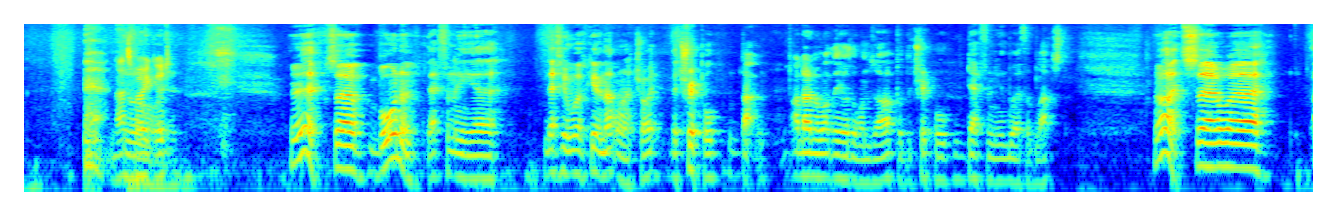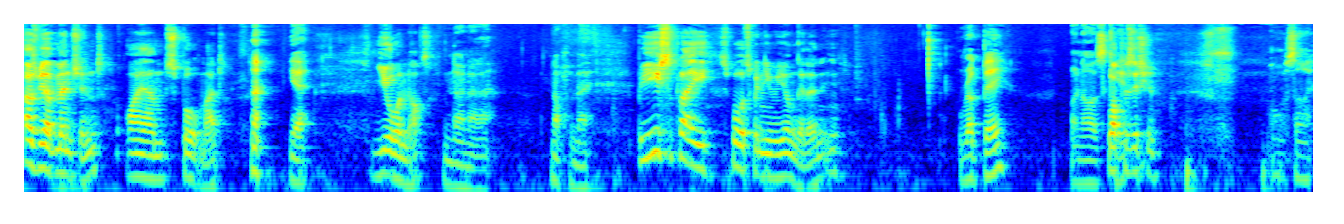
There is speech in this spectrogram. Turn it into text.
that's very Oh, good. Yeah, so Bornem definitely, uh, definitely worth giving that one a try. The triple, that I don't know what the other ones are, but the triple definitely worth a blast. Right, so uh, as we have mentioned, I am sport mad. Yeah. You're not, No, no, no, not for me. but you used to play sports when you were younger, didn't you? Rugby. When I was a What kid. position? What was I?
